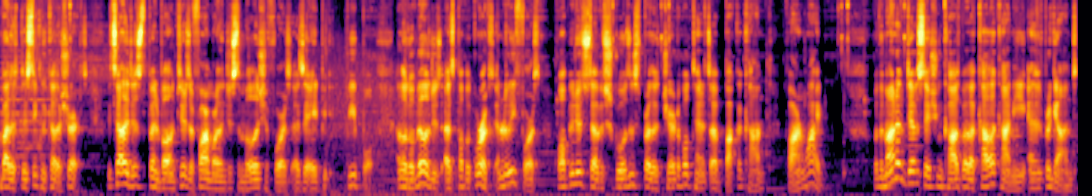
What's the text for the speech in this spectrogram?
by the distinctly colored shirts. These highly disciplined volunteers are far more than just a militia force as they aid people, and local villages as public works and relief force, helping to establish schools and spread the charitable tenets of Baka Khan far and wide. With the amount of devastation caused by the Kalakani and his brigands,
